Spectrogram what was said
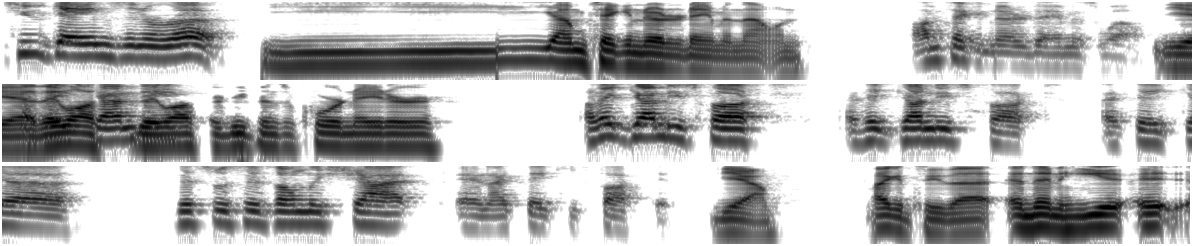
two games in a row? Yeah, I'm taking Notre Dame in that one. I'm taking Notre Dame as well. Yeah, I they lost. Gundy, they lost their defensive coordinator. I think Gundy's fucked. I think Gundy's fucked. I think uh, this was his only shot, and I think he fucked it. Yeah, I could see that. And then he, it,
